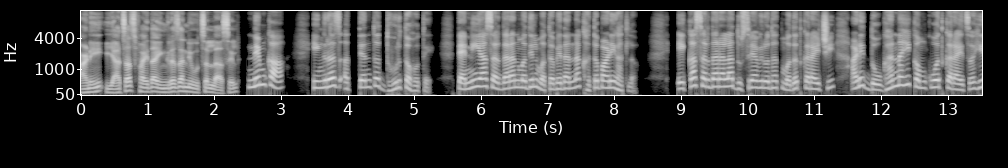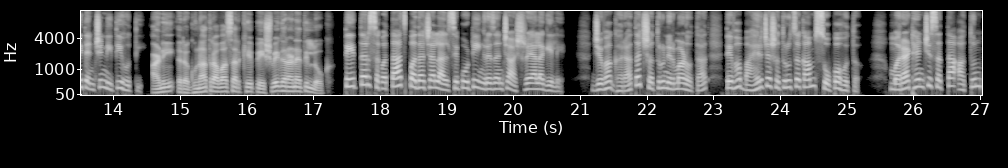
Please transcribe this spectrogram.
आणि याचाच फायदा इंग्रजांनी उचलला असेल? नेमका इंग्रज अत्यंत धूर्त होते. त्यांनी या सरदारांमधील मतभेदांना खतपाणी घातलं. एका सरदाराला दुसऱ्या विरोधात मदत करायची आणि दोघांनाही कमकुवत करायचं ही त्यांची नीती होती. आणि रघुनाथरावासारखे पेशवे घराण्यातील लोक? ते तर स्वतःच पदाच्या लालसेपोटी इंग्रजांच्या आश्रयाला गेले. जेव्हा घरातच शत्रू निर्माण होतात तेव्हा बाहेरच्या शत्रूचं काम सोपं होतं. मराठ्यांची सत्ता आतून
